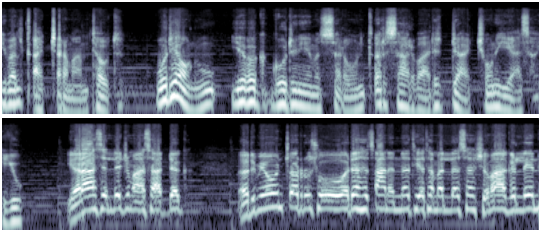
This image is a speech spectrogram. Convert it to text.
ይበልጥ አጨረማምተውት ወዲያውኑ የበግ ጎድን የመሰለውን ጥርስ አልባ ድዳቸውን እያሳዩ የራስን ልጅ ማሳደግ ዕድሜውን ጨርሶ ወደ ሕፃንነት የተመለሰ ሽማግሌን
